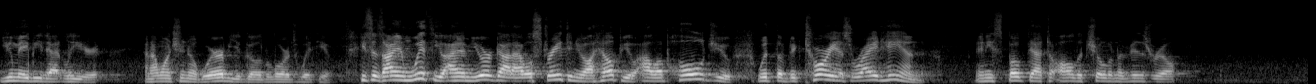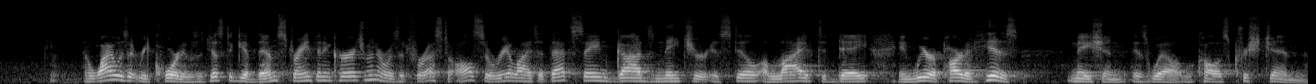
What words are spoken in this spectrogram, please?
You may be that leader. And I want you to know wherever you go, the Lord's with you. He says, I am with you. I am your God. I will strengthen you. I'll help you. I'll uphold you with the victorious right hand. And he spoke that to all the children of Israel. Now, why was it recorded? Was it just to give them strength and encouragement, or was it for us to also realize that that same God's nature is still alive today, and we're a part of His nation as well? We'll call us Christian.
